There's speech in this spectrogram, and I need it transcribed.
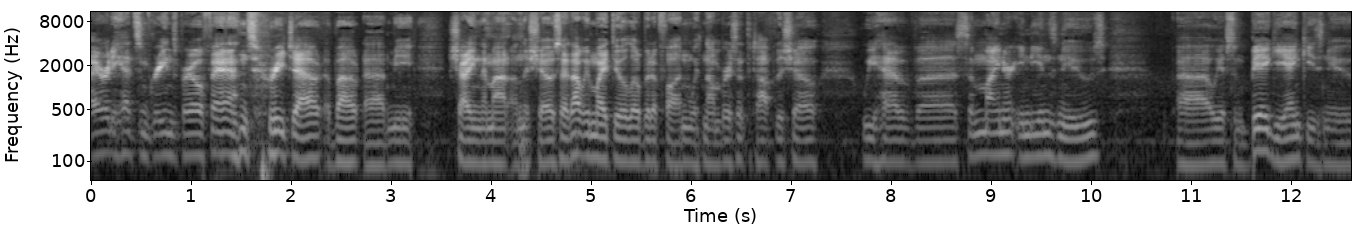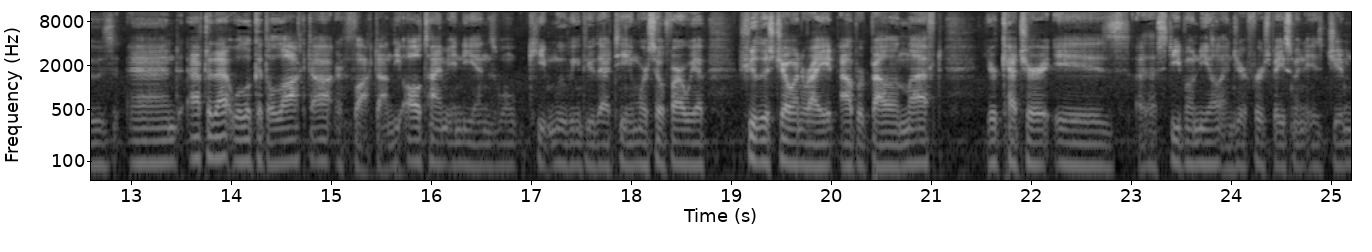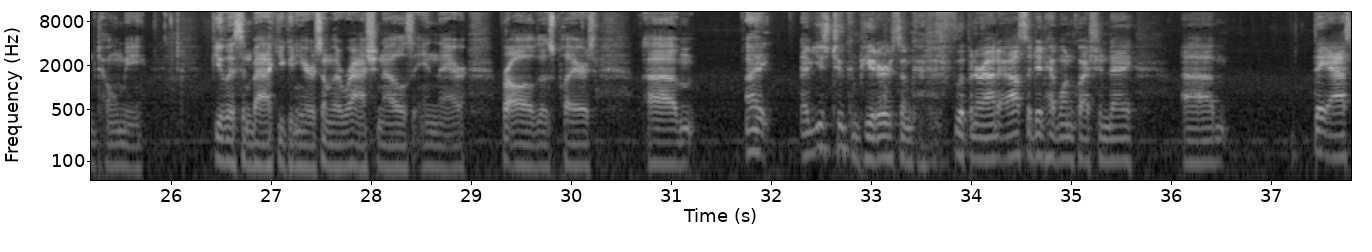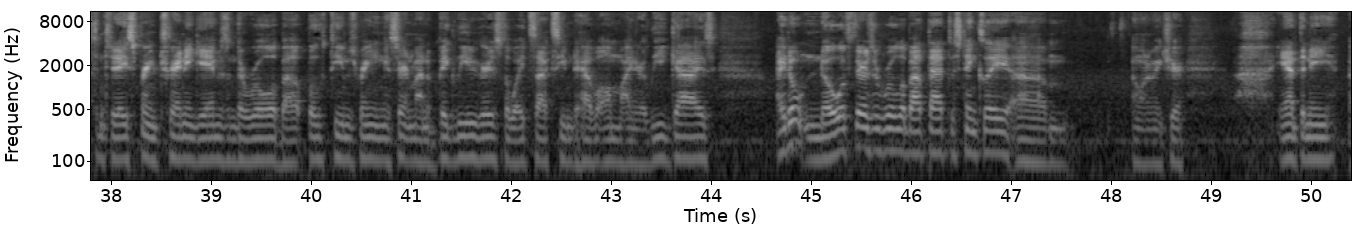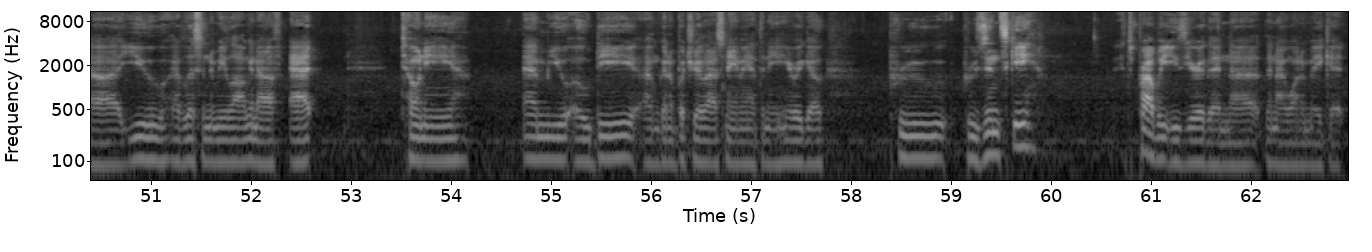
I already had some Greensboro fans reach out about uh, me shouting them out on the show, so I thought we might do a little bit of fun with numbers at the top of the show. We have uh, some minor Indians news. Uh, we have some big Yankees news, and after that, we'll look at the locked on, or locked on, the all-time Indians. We'll keep moving through that team. Where so far we have Shoeless Joe and right, Albert Belle and left. Your catcher is uh, Steve O'Neill, and your first baseman is Jim Thome if you listen back, you can hear some of the rationales in there for all of those players. Um, I I've used two computers, so I'm kind of flipping around. I also did have one question today. Um, they asked in today's spring training games and the rule about both teams bringing a certain amount of big leaguers. The White Sox seem to have all minor league guys. I don't know if there's a rule about that distinctly. Um, I want to make sure. Anthony, uh, you have listened to me long enough at Tony M U O D. I'm going to butcher your last name, Anthony. Here we go. Pru Pruzinski. It's probably easier than uh, than I want to make it,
